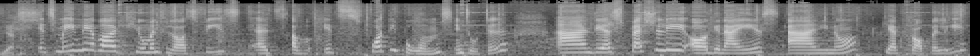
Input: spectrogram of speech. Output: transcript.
Yes. It's mainly about human philosophies. It's a, it's 40 poems in total, and they are specially organized and you know kept properly.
